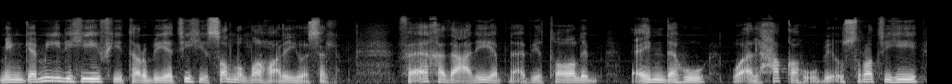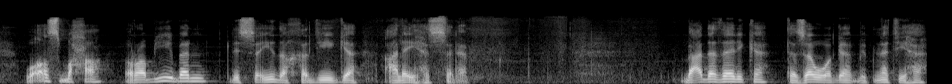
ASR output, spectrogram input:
من جميله في تربيته صلى الله عليه وسلم. فأخذ علي بن أبي طالب عنده وألحقه بأسرته وأصبح ربيبا للسيدة خديجة عليها السلام. بعد ذلك تزوج بابنتها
